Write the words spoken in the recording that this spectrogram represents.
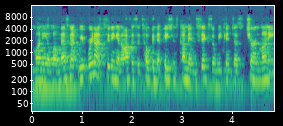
money alone that's not we, are not sitting in offices hoping that patients come in sick so we can just churn money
